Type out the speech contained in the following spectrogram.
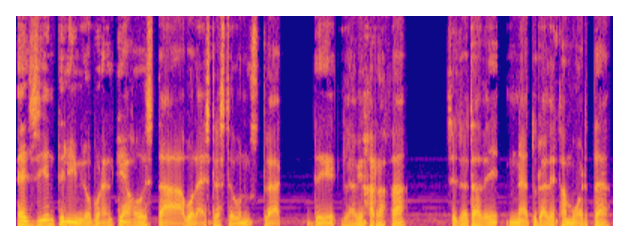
El siguiente libro por el que hago esta bola extra, este bonus track de la vieja raza, se trata de Naturaleza Muerta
